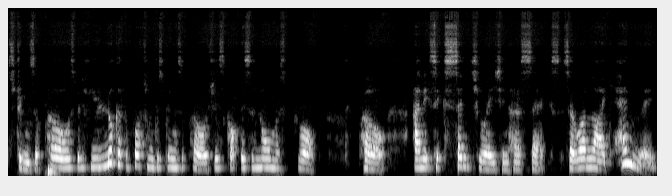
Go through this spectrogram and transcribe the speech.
strings of pearls. But if you look at the bottom of the strings of pearls, she's got this enormous drop pearl, and it's accentuating her sex. So unlike Henry,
